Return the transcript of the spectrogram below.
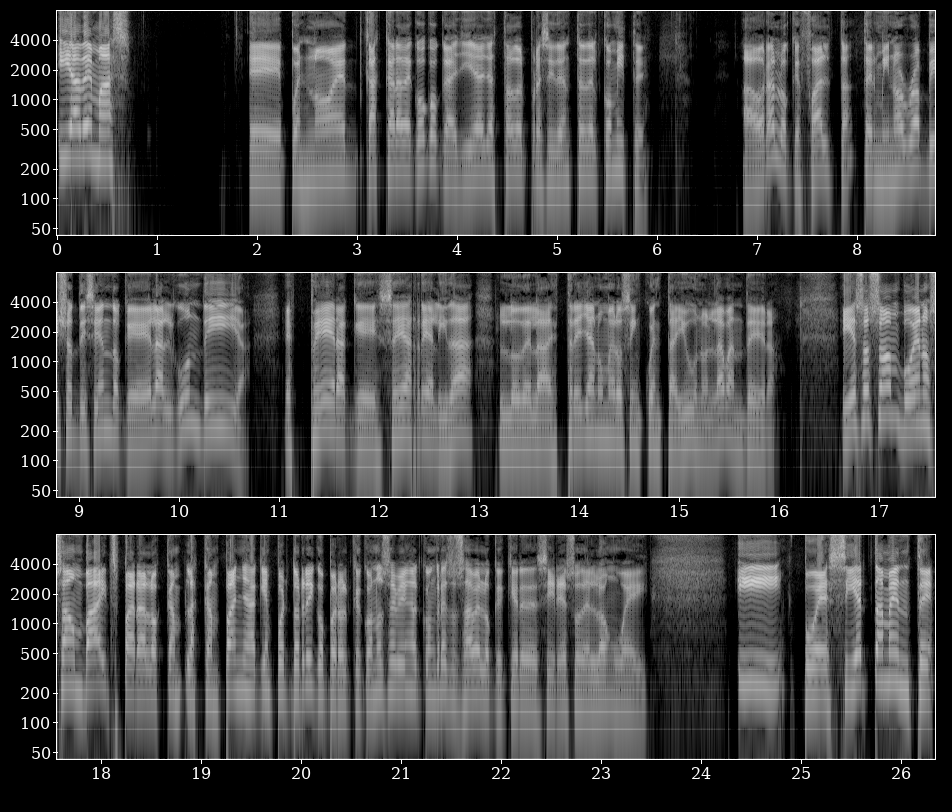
Y además, eh, pues no es cáscara de coco que allí haya estado el presidente del comité. Ahora lo que falta, terminó Rob Bishop diciendo que él algún día espera que sea realidad lo de la estrella número 51 en la bandera. Y esos son buenos soundbites para las campañas aquí en Puerto Rico, pero el que conoce bien el Congreso sabe lo que quiere decir eso del long way. Y pues ciertamente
